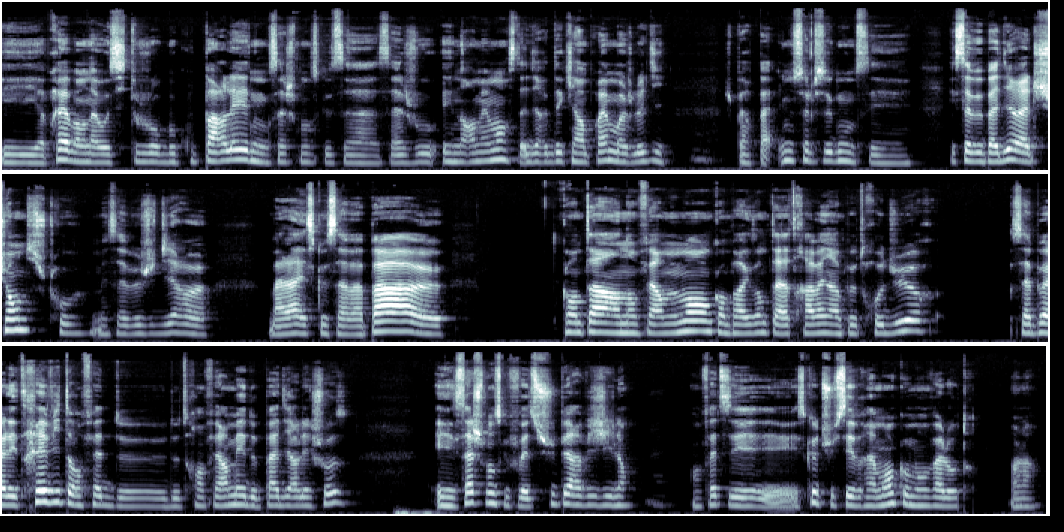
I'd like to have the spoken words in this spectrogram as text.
Et après, bah, on a aussi toujours beaucoup parlé, donc ça, je pense que ça, ça joue énormément. C'est-à-dire que dès qu'il y a un problème, moi, je le dis. Je perds pas une seule seconde. C'est et ça veut pas dire être chiante, je trouve, mais ça veut juste dire, euh, bah là, est-ce que ça va pas euh, Quand t'as un enfermement, quand par exemple t'as un travail un peu trop dur, ça peut aller très vite en fait de, de te renfermer, de pas dire les choses. Et ça, je pense qu'il faut être super vigilant. En fait, c'est est-ce que tu sais vraiment comment va l'autre? Voilà.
